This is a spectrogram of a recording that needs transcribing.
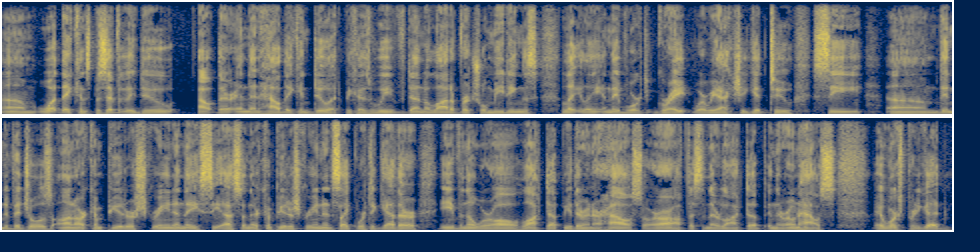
um, what they can specifically do out there and then how they can do it because we've done a lot of virtual meetings lately and they've worked great where we actually get to see um, the individuals on our computer screen and they see us on their computer screen. And it's like we're together even though we're all locked up either in our house or our office and they're locked up in their own house. It works pretty good.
